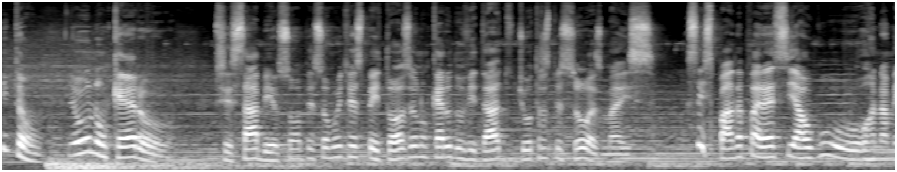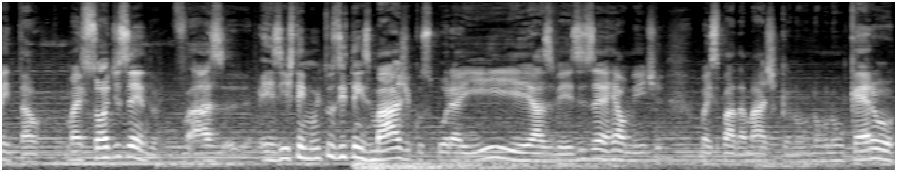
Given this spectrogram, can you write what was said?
Então, eu não quero. Você sabe, eu sou uma pessoa muito respeitosa, eu não quero duvidar de outras pessoas, mas. Essa espada parece algo ornamental. Mas só dizendo, as- existem muitos itens mágicos por aí e às vezes é realmente uma espada mágica. Eu não, não, não quero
